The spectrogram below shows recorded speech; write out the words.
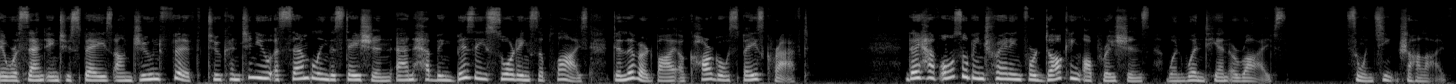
They were sent into space on June 5th to continue assembling the station and have been busy sorting supplies delivered by a cargo spacecraft. They have also been training for docking operations when Wentian arrives. Song Wenjing, Shanghai Live.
